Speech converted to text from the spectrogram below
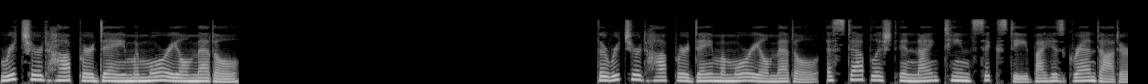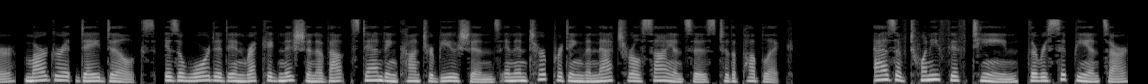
Richard Hopper Day Memorial Medal The Richard Hopper Day Memorial Medal, established in 1960 by his granddaughter, Margaret Day Dilks, is awarded in recognition of outstanding contributions in interpreting the natural sciences to the public. As of 2015, the recipients are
